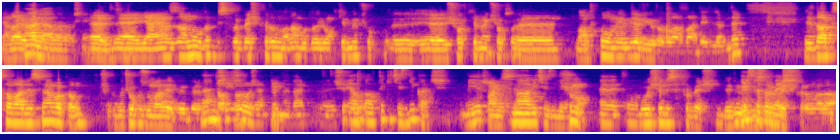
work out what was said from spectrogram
Yani daha yukarı- Hala var o şey. Evet, e, yani en azından ne olur? 1.05 kırılmadan burada long girmek çok, e, e, short girmek çok e, mantıklı olmayabilir Euro dolar vadelilerinde. Biz daha kısa vadesine bakalım. Çünkü bu çok uzun vadeli bir grafik. Ben bir şey soracaktım Ömer. E, Şu alt- alttaki çizgi kaç? Bir Hangisi? mavi çizgi. Şu mu? Evet o. Bu işte 1.05. Dedim ya 1.05. 1.05 kırılmadan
